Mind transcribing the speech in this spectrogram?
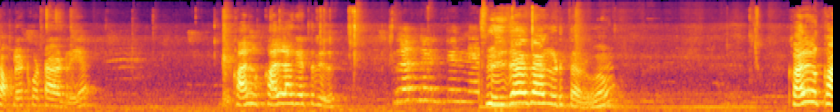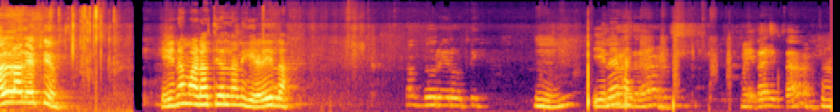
ಚಾಕ್ಲೇಟ್ ಕೊಟ್ಟಾಡ್ರಿ ಕಲ್ ಕಲ್ ಆಗೈತ್ರಿ ಇದು. ಫ್ರಿಜರ್ದಾಗ ಇಡ್ತಾರೆ. ಕಲ್ ಕಲ್ ಆಗೈತಿ. ಏನೋ ಮಾಡತ್ತಿಯಲ್ಲ ನನಗೆ ಹೇಳಿಲ್ಲ. ತಂದೂರಿ ರೊಟ್ಟಿ. ಹ್ಞೂ ಏನೇನು ಮೈದಾ ಹಿಟ್ಟ ಹ್ಞೂ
